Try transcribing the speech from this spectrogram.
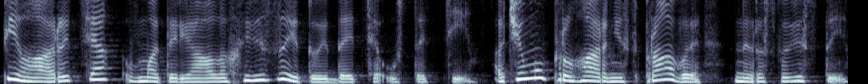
піариться в матеріалах візиту. Йдеться у статті. А чому про гарні справи не розповісти?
